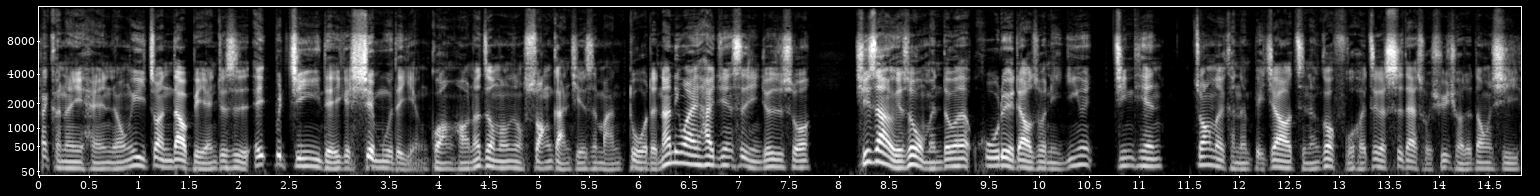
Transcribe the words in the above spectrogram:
那可能也很容易赚到别人就是诶不经意的一个羡慕的眼光。好，那这种那种爽感其实是蛮多的。那另外还有一件事情就是说，其实啊有时候我们都会忽略掉说，你因为今天。装的可能比较只能够符合这个世代所需求的东西，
